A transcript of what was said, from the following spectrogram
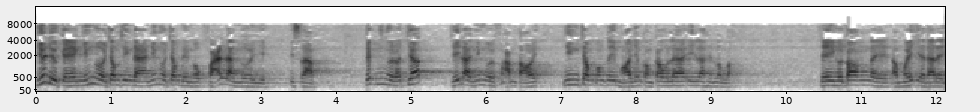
dưới điều kiện những người trong thiên đàng, những người trong địa ngục phải là người gì Islam. Tức những người đó chết chỉ là những người phạm tội, nhưng trong con tim họ vẫn còn câu la ilaha illallah. Thì người con này đồng ý về đã đi.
